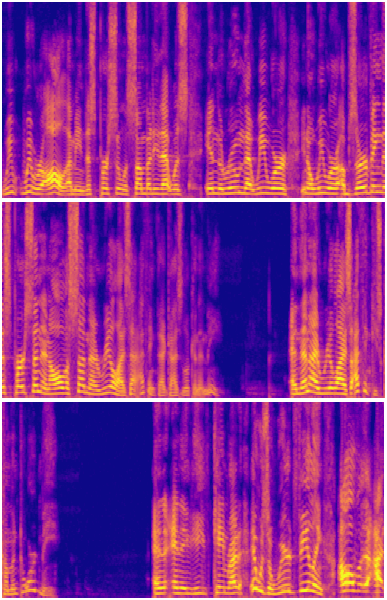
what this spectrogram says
we, we were all i mean this person was somebody that was in the room that we were you know we were observing this person and all of a sudden i realized that i think that guy's looking at me. And then i realized i think he's coming toward me and, and he came right. It was a weird feeling. All uh,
